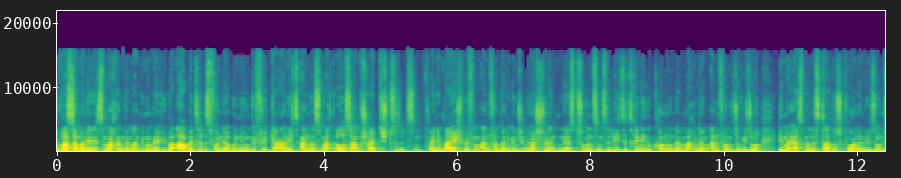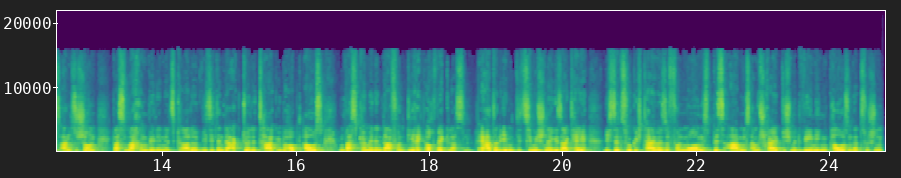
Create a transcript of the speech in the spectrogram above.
Nur was soll man denn jetzt machen, wenn man immer mehr überarbeitet ist von der Uni und gefühlt gar nichts anderes macht, außer am Schreibtisch zu sitzen? Bei dem Beispiel vom Anfang bei dem Ingenieurstudenten, der ist zu uns ins Elite-Training gekommen und da machen wir am Anfang sowieso immer erstmal eine Status Quo-Analyse, uns anzuschauen, was machen wir denn jetzt gerade, wie sieht denn der aktuelle Tag überhaupt aus und was können wir denn davon direkt auch weglassen? Er hat dann eben ziemlich schnell gesagt, hey, ich sitze wirklich teilweise von morgens bis abends am Schreibtisch mit wenigen Pausen dazwischen.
